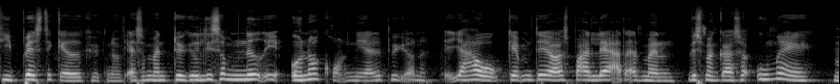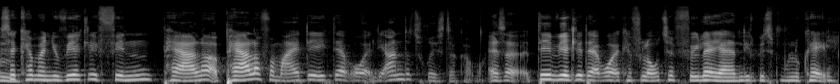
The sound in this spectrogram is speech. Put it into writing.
de bedste gadekøkkener. Altså man dykkede ligesom ned i undergrunden i alle byerne. Jeg har jo gennem det også bare lært, at man, hvis man gør sig umage, mm. så kan man jo virkelig finde perler. Og perler for mig, det er ikke der, hvor alle de andre turister kommer. Altså det er virkelig der, hvor jeg kan få lov til at føle, at jeg er en lille smule lokal,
